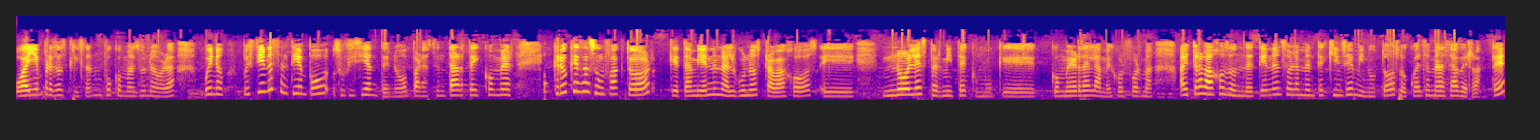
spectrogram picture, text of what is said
o hay empresas que les dan un poco más de una hora, bueno, pues tienes el tiempo suficiente, ¿no? Para sentarte y comer. Creo que ese es un factor que también en algunos trabajos eh, no les permite como que comer de la mejor forma. Hay trabajos donde tienen solamente 15 minutos, lo cual se me hace aberrante,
